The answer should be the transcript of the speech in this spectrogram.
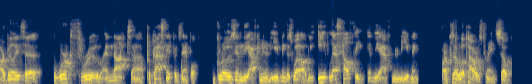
Our ability to work through and not uh, procrastinate, for example, grows in the afternoon and evening as well. We eat less healthy in the afternoon and evening, part because our willpower is drained. So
